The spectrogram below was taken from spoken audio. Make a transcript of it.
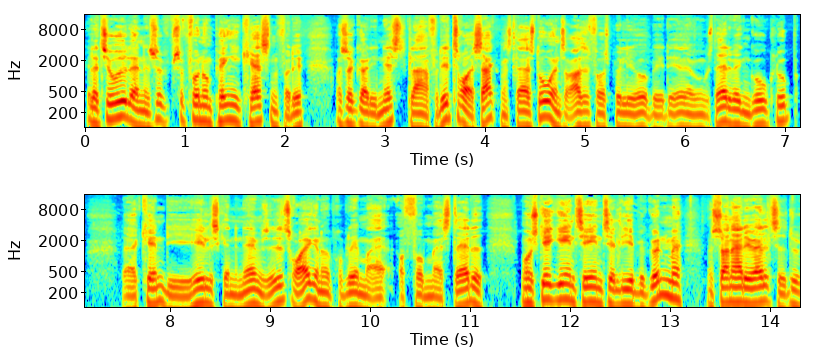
eller til udlandet, så, så få nogle penge i kassen for det, og så gør de næste klar. For det tror jeg sagtens, der er stor interesse for at spille i OB. Det er jo stadigvæk en god klub, der er kendt i hele Skandinavien, så det tror jeg ikke er noget problem at, at få dem erstattet. Måske ikke en til en til lige at begynde med, men sådan er det jo altid. Du,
